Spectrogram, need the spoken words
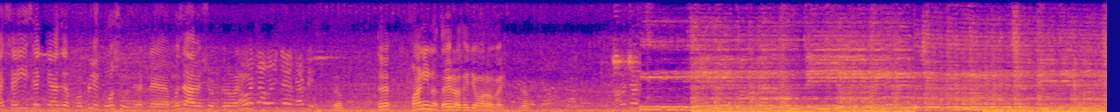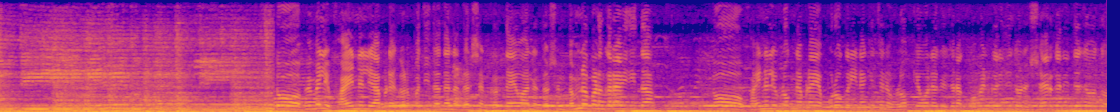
આશા એ છે કે આજે પબ્લિક ઓછું છે એટલે મજા આવે શૂટ કરવાની. તે પાણીનો તૈરો થઈ ગયો મારો ભાઈ જો. તો ફેમિલી ફાઇનલી આપણે ગણપતિ દાદાના દર્શન કરતા આવ્યા અને દર્શન તમને પણ કરાવી દીધા. તો ફાઇનલી બ્લોગને આપણે અહીંયા પૂરો કરી નાખીએ છીએ ને બ્લોગ કેવો લાગ્યો જરાક કોમેન્ટ કરી દીધો અને શેર કરી દેજો. તો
